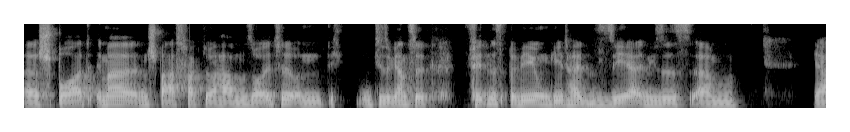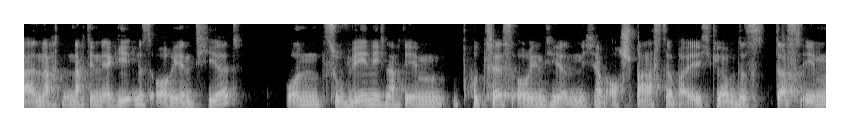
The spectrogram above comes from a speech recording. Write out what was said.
ja. äh, Sport immer einen Spaßfaktor haben sollte und ich, diese ganze Fitnessbewegung geht halt sehr in dieses, ähm, ja, nach, nach den Ergebnis orientiert und zu wenig nach dem Prozessorientierten. Ich habe auch Spaß dabei. Ich glaube, dass das eben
